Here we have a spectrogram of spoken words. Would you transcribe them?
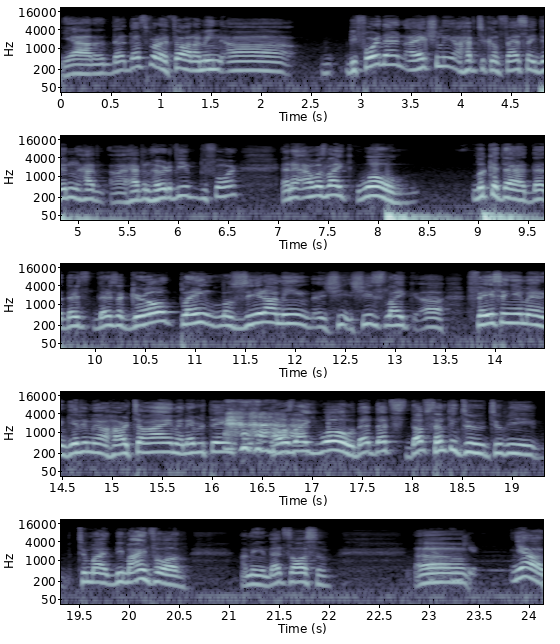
Yeah, that, that's what I thought. I mean, uh, before that, I actually I have to confess I didn't have I haven't heard of you before, and I, I was like, whoa, look at that. that there's there's a girl playing Losira. I mean, she she's like uh, facing him and giving me a hard time and everything. I was like, whoa, that that's that's something to to be to my be mindful of. I mean, that's awesome. Uh, yeah,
